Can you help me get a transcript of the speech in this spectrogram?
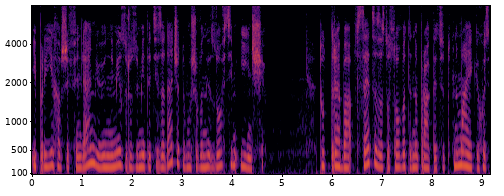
і приїхавши в Фінляндію, він не міг зрозуміти ці задачі, тому що вони зовсім інші. Тут треба все це застосовувати на практиці. Тут немає якихось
